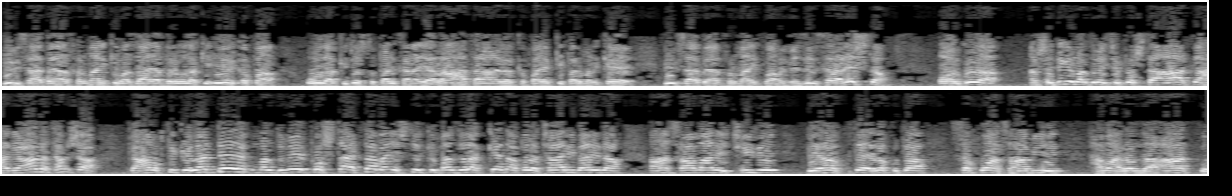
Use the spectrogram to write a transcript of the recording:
بی بی صاحب بیان فرمائے کہ مزا یا برودا کہ ایر کپا اودا کی جست پڑ کنا یا راہ ترانا کا کپا یک کی پرمن کے بی بی صاحب بیان فرمائے کہ ہمیں منزل سرا رشتہ اور گویا همشه دیگه مردمه چه پشت آد که هنی عادت همشه که هم وقتی که لده یک مردمه پشت اکتا با اشتی که منزله کتا پر چاری باری دا آن سامان چیزی بیها کتا رکتا صفوان صحابی ہما رندا آد کو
